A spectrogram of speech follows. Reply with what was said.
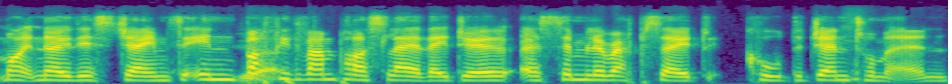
might know this james in Yeah. buffy the vampire slayer they do a similar episode called the gentleman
